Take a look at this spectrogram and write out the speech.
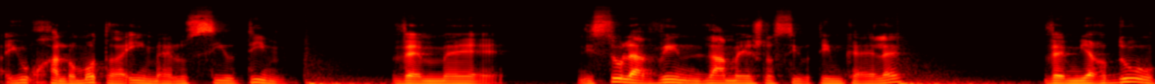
היו חלומות רעים, אלו סיוטים. והם uh, ניסו להבין למה יש לו סיוטים כאלה, והם ירדו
